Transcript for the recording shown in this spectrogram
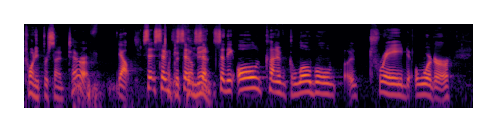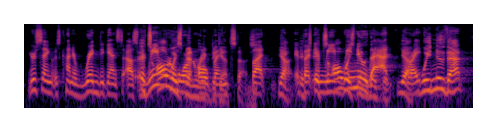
20, percent tariff. Yeah. So, so, so, so, so, the old kind of global uh, trade order you're saying it was kind of rigged against us. It's we always were more been rigged open, against us. But yeah, it's, but it's we, we knew that, Yeah, right? we knew that,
